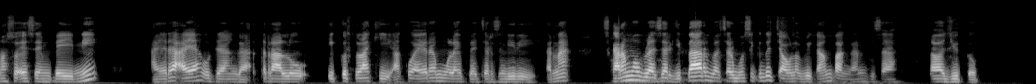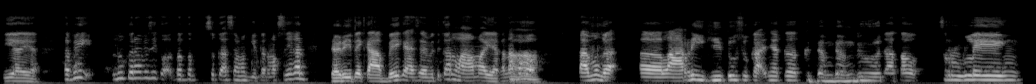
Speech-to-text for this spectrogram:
masuk SMP ini, akhirnya ayah udah nggak terlalu ikut lagi. Aku akhirnya mulai belajar sendiri. Karena sekarang mau belajar gitar, belajar musik itu jauh lebih gampang kan, bisa lewat YouTube. Iya, iya. Tapi lu kenapa sih kok tetap suka sama gitar? Maksudnya kan dari TKB ke SMP itu kan lama ya. Kenapa Ah. kok kamu nggak eh, lari gitu sukanya ke gedang dangdut atau seruling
